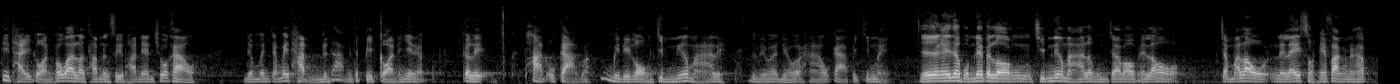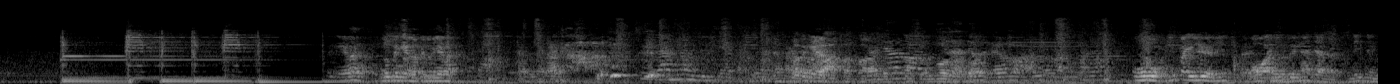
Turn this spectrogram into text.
ที่ไทยก่อนเพราะว่าเราทำหนังสือผ่านแดนชั่วคราวเดี๋ยวมันจะไม่ทันเดี๋ยวด่านมันจะปิดก่อนอย่างเงี้ยนะครับก็เลยพลาดโอกาสว่ะไม่ได้ลองกินเนื้อหมาเลยเดี๋ยวเลยว่าเดี๋ยวหาโอกาสไปกินใหม่เดี๋ยวยังไงถ้าผมได้ไปลองชิมเนื้อหมาแล้วผมจะเอาไปเล่าจะมาเล่าในไลฟ์สดให้ฟังนะครับเป็นไงบ้างรู้เป็นไงเราเป็นยังไงเป็นไงล่ะ โอ้นี่ไปเลยนี่อ๋ออันนี้คือน่าจะแบบนิดนึง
